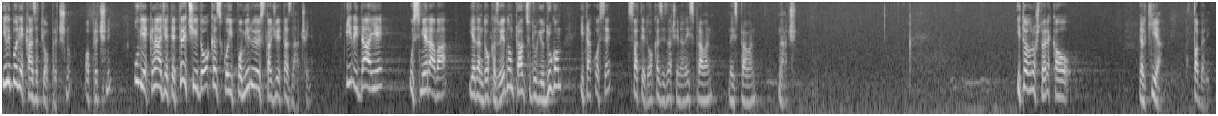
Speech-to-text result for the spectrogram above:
ili bolje kazati oprečno, oprečni, uvijek nađete treći dokaz koji pomiruje i usklađuje ta značenja. Ili daje, usmjerava jedan dokaz u jednom pravcu, drugi u drugom i tako se sva te dokaze znači na neispravan, neispravan način. I to je ono što je rekao Elkija, Taberi.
